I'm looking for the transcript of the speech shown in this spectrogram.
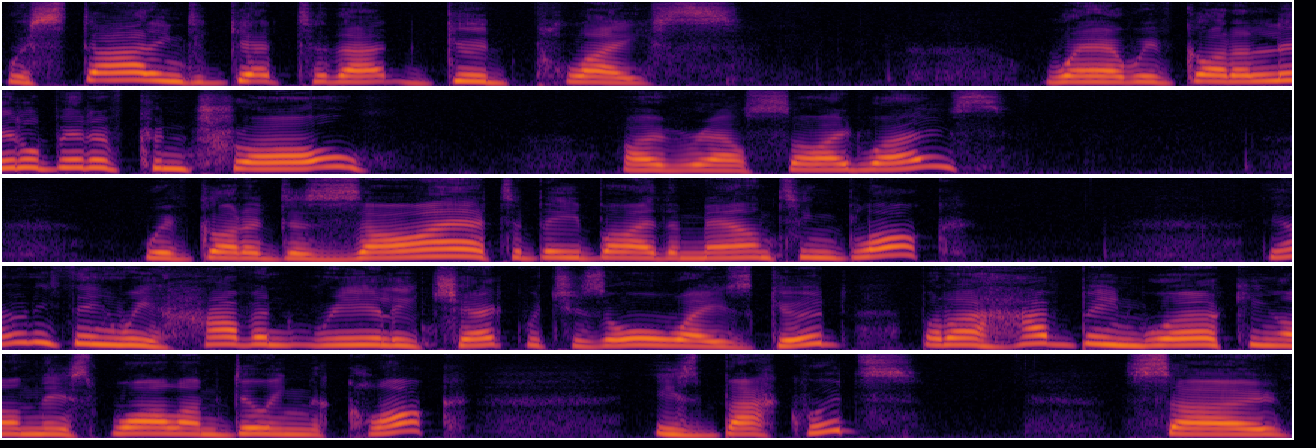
we're starting to get to that good place where we've got a little bit of control over our sideways. We've got a desire to be by the mounting block. The only thing we haven't really checked, which is always good, but I have been working on this while I'm doing the clock, is backwards. So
